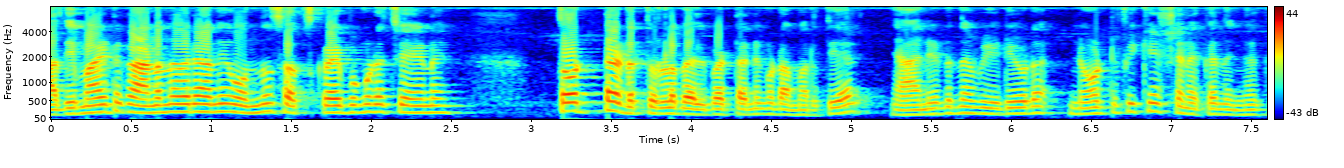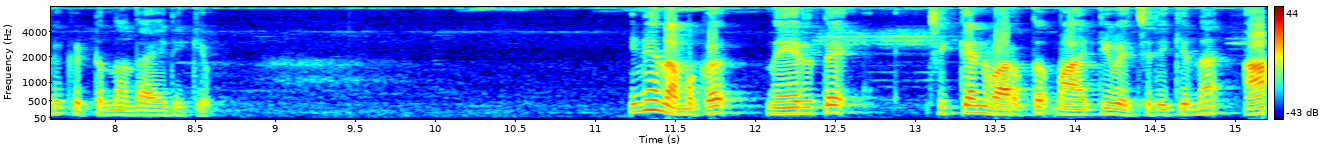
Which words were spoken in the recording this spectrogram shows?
ആദ്യമായിട്ട് കാണുന്നവരാണെങ്കിൽ ഒന്ന് സബ്സ്ക്രൈബും കൂടെ ചെയ്യണേ. തൊട്ടടുത്തുള്ള ബെൽ ബട്ടനും കൂടെ അമർത്തിയാൽ ഞാനിടുന്ന വീഡിയോയുടെ നോട്ടിഫിക്കേഷനൊക്കെ നിങ്ങൾക്ക് കിട്ടുന്നതായിരിക്കും. ഇനി നമുക്ക് നേരത്തെ ചിക്കൻ വറുത്ത് മാറ്റി വെച്ചിരിക്കുന്ന ആ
